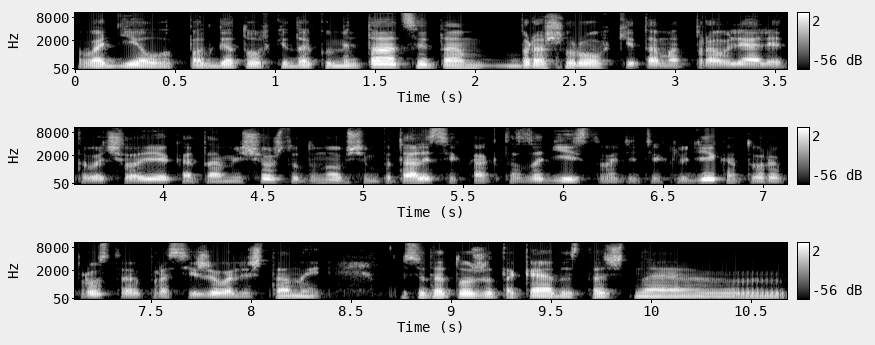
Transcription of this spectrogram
в отдел подготовки документации, там брошюровки там отправляли этого человека, там еще что-то, ну, в общем, пытались их как-то задействовать, этих людей, которые просто просиживали штаны. То есть это тоже такая достаточно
